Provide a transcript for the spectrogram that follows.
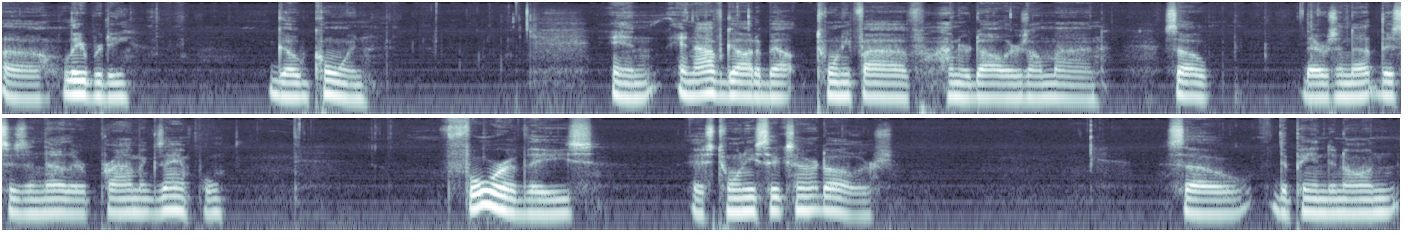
uh, Liberty gold coin. And and I've got about twenty five hundred dollars on mine. So there's another this is another prime example. Four of these is twenty six hundred dollars. So depending on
